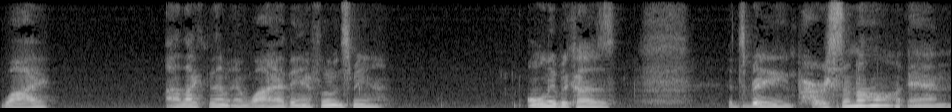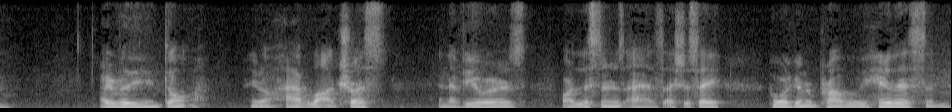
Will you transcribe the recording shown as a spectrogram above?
why I like them and why they influence me. Only because it's very personal and I really don't, you know, have a lot of trust in the viewers or listeners, as I should say, who are gonna probably hear this and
